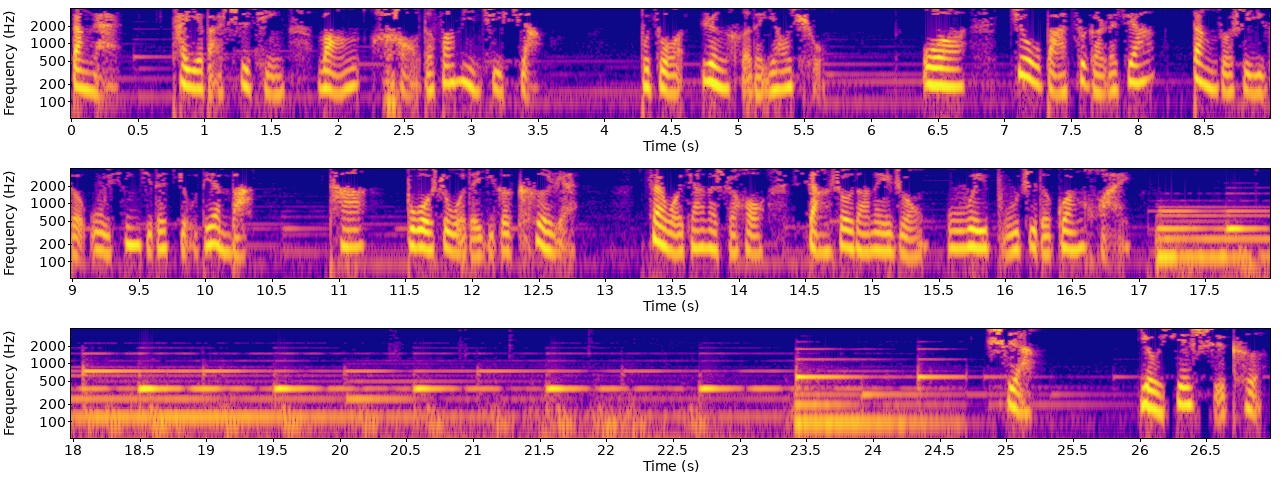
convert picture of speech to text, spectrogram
当然，他也把事情往好的方面去想。不做任何的要求，我就把自个儿的家当做是一个五星级的酒店吧。他不过是我的一个客人，在我家的时候享受到那种无微不至的关怀。是啊，有些时刻，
